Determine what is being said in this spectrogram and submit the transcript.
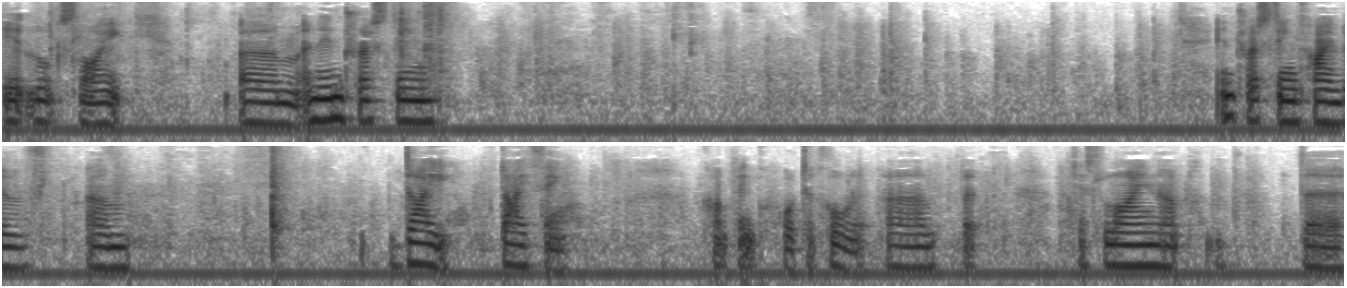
It looks like um, an interesting interesting kind of um, die die thing. Can't think what to call it, um, but just line up the.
